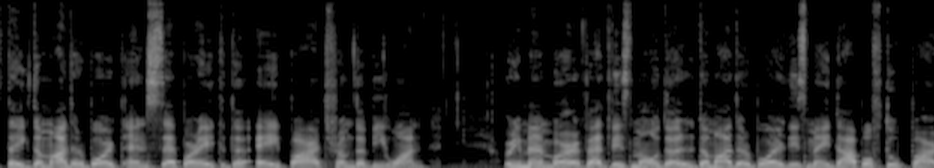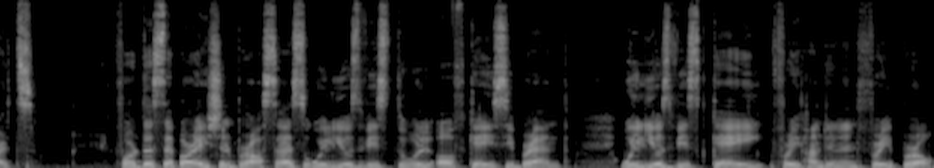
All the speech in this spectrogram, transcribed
take the motherboard and separate the A part from the B1. Remember that this model, the motherboard is made up of two parts. For the separation process, we'll use this tool of KC brand. We'll use this K303 Pro.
